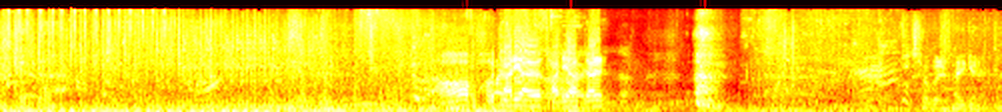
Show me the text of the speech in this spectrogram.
포착했다. 아 파라 자리야요, 있었네. 자리야, 아, 짤. 진짜. 적을 발견했다.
